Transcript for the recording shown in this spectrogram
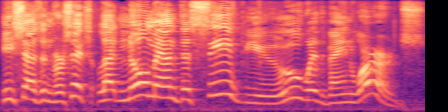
He says in verse 6, Let no man deceive you with vain words.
